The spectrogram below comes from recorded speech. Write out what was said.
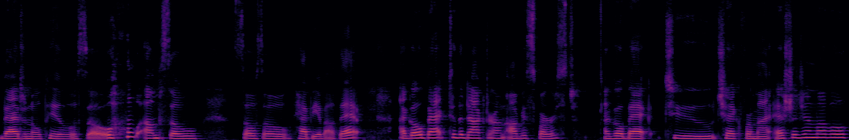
vaginal pills. So I'm so so so happy about that. I go back to the doctor on August 1st. I go back to check for my estrogen level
